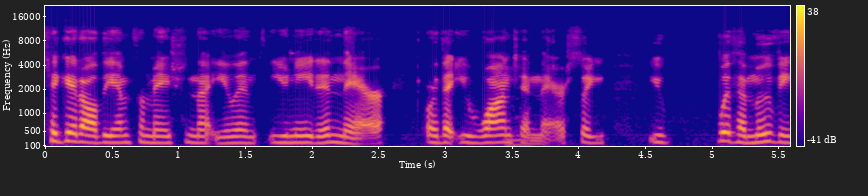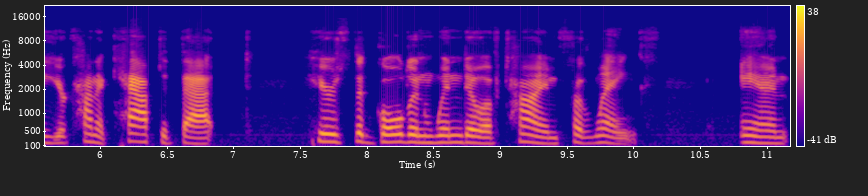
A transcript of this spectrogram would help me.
to get all the information that you in, you need in there or that you want Mhm. in there. So you, you with a movie, you're kind of capped at that. Here's the golden window of time for length, and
